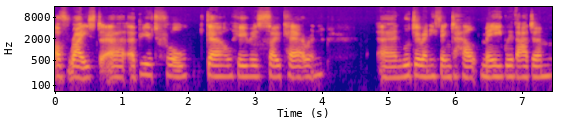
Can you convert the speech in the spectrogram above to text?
I've raised a, a beautiful girl who is so caring and will do anything to help me with Adam.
